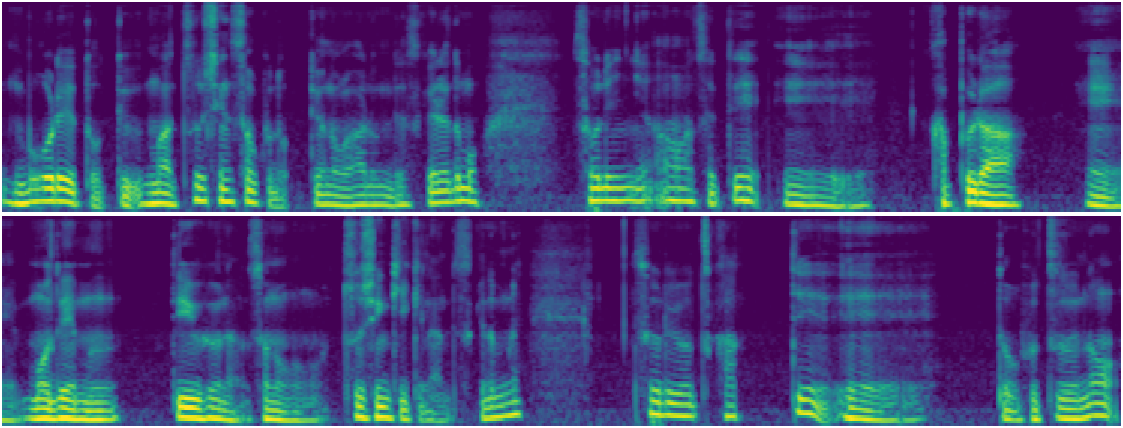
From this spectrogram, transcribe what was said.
ボレートっていう、まあ、通信速度っていうのがあるんですけれどもそれに合わせて、えー、カプラー、えー、モデムっていう風なその通信機器なんですけどもねそれを使って、えー、と普通の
